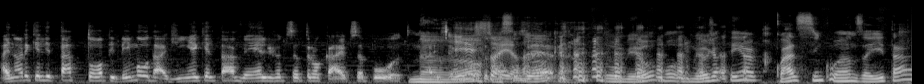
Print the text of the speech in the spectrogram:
aí na hora que ele tá top, bem moldadinho, é que ele tá velho, já precisa trocar e precisa pôr outro. Não, isso aí, é, cara. O meu, o meu já tem há quase cinco anos aí, tá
